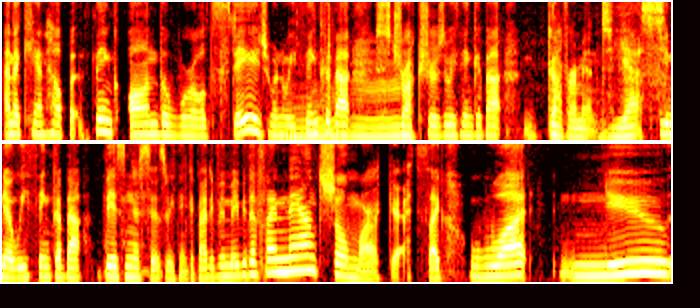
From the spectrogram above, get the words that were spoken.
And I can't help but think on the world stage when we mm-hmm. think about mm-hmm. structures, we think about government. Yes. You know, we think about businesses, we think about even maybe the financial markets. Like what new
